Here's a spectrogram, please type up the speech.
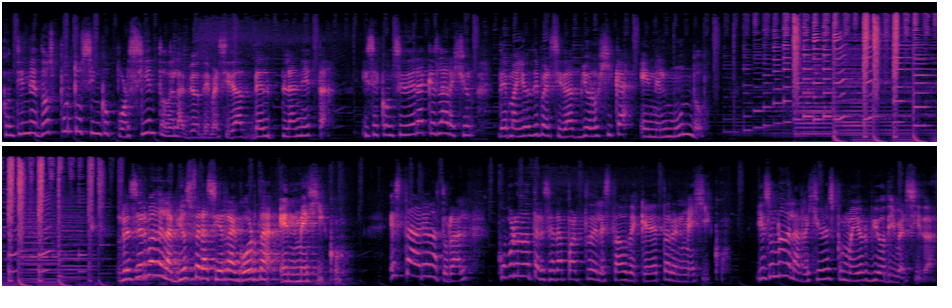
contiene 2.5% de la biodiversidad del planeta y se considera que es la región de mayor diversidad biológica en el mundo. Reserva de la Biosfera Sierra Gorda en México. Esta área natural cubre una tercera parte del estado de Querétaro en México y es una de las regiones con mayor biodiversidad.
